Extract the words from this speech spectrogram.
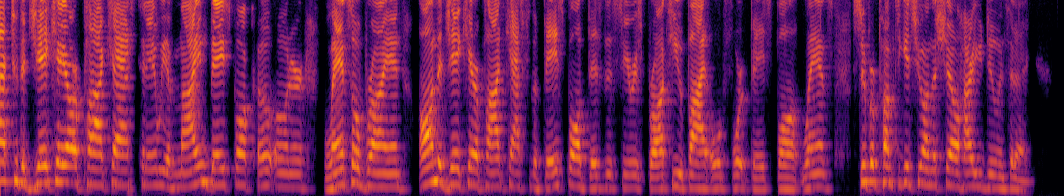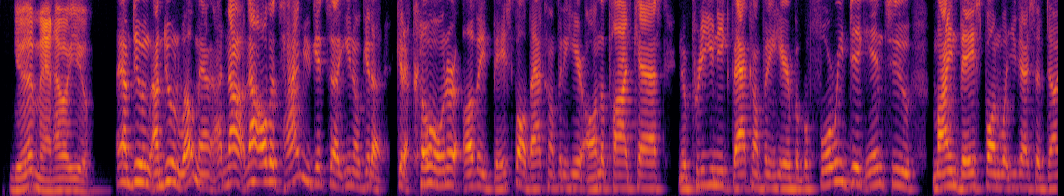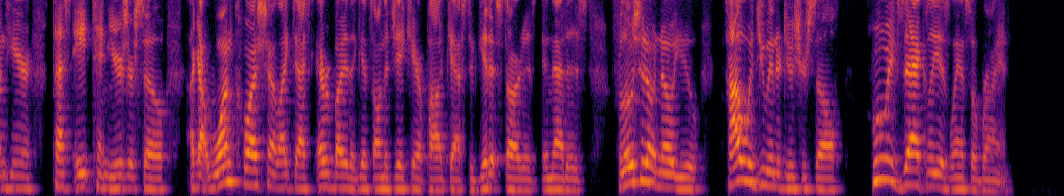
Back to the JKR podcast. Today we have Mine Baseball co-owner Lance O'Brien on the JKR podcast for the Baseball Business Series brought to you by Old Fort Baseball. Lance, super pumped to get you on the show. How are you doing today? Good, man. How are you? I'm doing I'm doing well, man. Not not all the time you get to, you know, get a get a co-owner of a baseball bat company here on the podcast. You know, pretty unique bat company here. But before we dig into Mine Baseball and what you guys have done here past eight, ten years or so, I got one question I'd like to ask everybody that gets on the JKR podcast to get it started. And that is for those who don't know you, how would you introduce yourself? Who exactly is Lance O'Brien?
